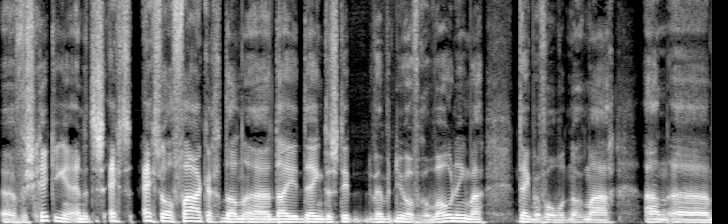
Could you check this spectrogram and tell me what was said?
uh, verschrikkingen. En het is echt, echt wel vaker dan uh, dat je denkt. Dus dit, we hebben het nu over een woning. Maar denk bijvoorbeeld nog maar aan uh,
